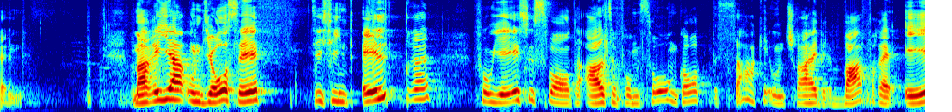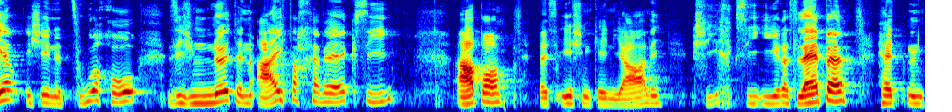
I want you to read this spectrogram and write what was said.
haben. Maria und Josef, sie sind Eltern von Jesus geworden, also vom Sohn Gottes, sage und schreibe. Was Er ist ihnen zugekommen. Es ist nicht ein einfacher Weg gewesen, aber es ist eine geniale Geschichte. Ihr Leben hat einen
